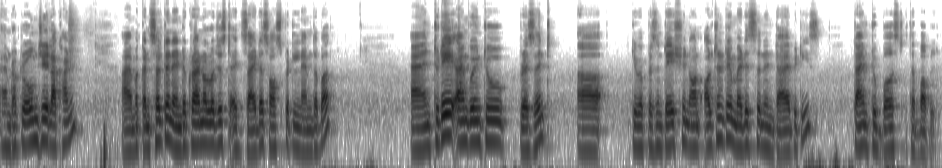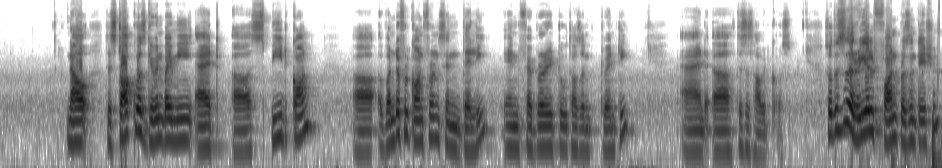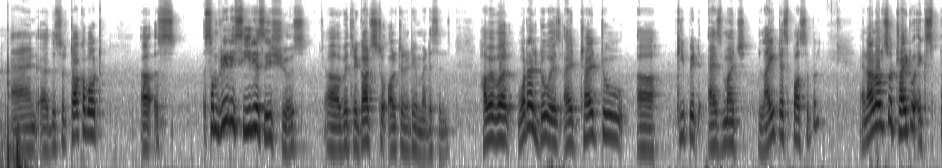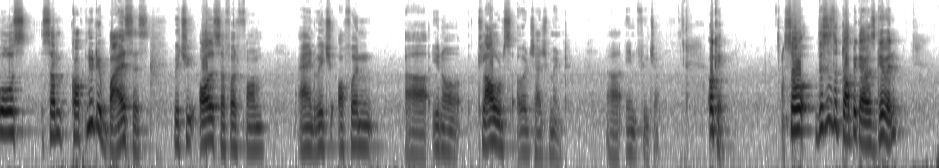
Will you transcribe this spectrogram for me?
I'm Dr. Om J. Lakhani. I'm a consultant endocrinologist at Zydus Hospital in Ahmedabad. And today I'm going to present, uh, give a presentation on alternative medicine in diabetes, time to burst the bubble. Now, this talk was given by me at uh, SpeedCon, uh, a wonderful conference in Delhi in February 2020. And uh, this is how it goes. So this is a real fun presentation and uh, this will talk about some really serious issues uh, with regards to alternative medicine. However, what I'll do is I try to uh, keep it as much light as possible and I'll also try to expose some cognitive biases which we all suffer from and which often uh, you know clouds our judgment uh, in future. Okay, so this is the topic I was given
